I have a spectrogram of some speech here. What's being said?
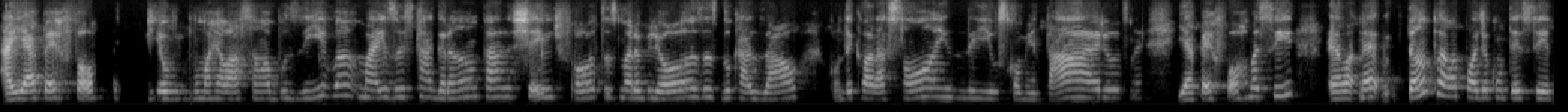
Aí é a performance eu vivo uma relação abusiva, mas o Instagram tá cheio de fotos maravilhosas do casal, com declarações e os comentários, né? E a performance, ela, né, tanto ela pode acontecer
